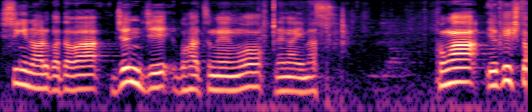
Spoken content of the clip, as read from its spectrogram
質疑のある方は順次ご発言を願います。古賀幸人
